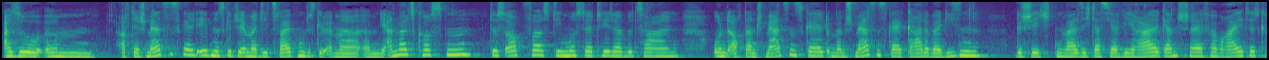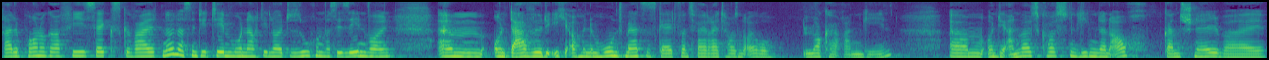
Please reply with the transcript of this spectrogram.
Also ähm, auf der Schmerzensgeldebene, es gibt ja immer die zwei Punkte, es gibt immer ähm, die Anwaltskosten des Opfers, die muss der Täter bezahlen und auch dann Schmerzensgeld. Und beim Schmerzensgeld, gerade bei diesen Geschichten, weil sich das ja viral ganz schnell verbreitet, gerade Pornografie, Sex, Gewalt, ne? das sind die Themen, wonach die Leute suchen, was sie sehen wollen. Ähm, und da würde ich auch mit einem hohen Schmerzensgeld von 2.000, 3.000 Euro locker rangehen. Ähm, und die Anwaltskosten liegen dann auch ganz schnell bei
